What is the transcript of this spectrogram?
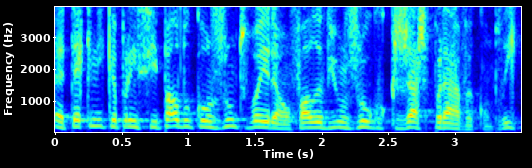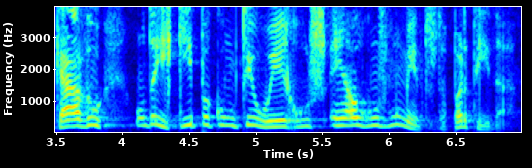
A técnica principal do conjunto Beirão fala de um jogo que já esperava complicado, onde a equipa cometeu erros em alguns momentos da partida.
